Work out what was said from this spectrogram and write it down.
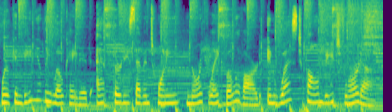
We're conveniently located at 3720 Northlake Boulevard in West Palm Beach, Florida.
